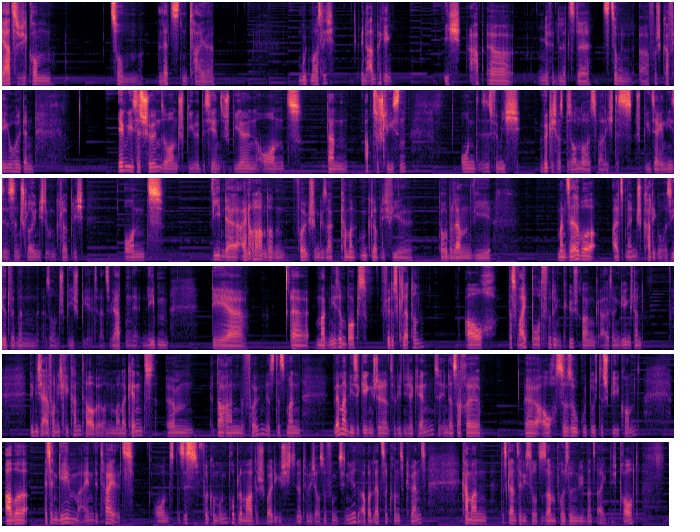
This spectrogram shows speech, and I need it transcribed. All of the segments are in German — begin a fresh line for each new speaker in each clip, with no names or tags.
Ja, herzlich willkommen zum letzten Teil, mutmaßlich, in Unpacking. Ich habe äh, mir für die letzte Sitzung einen äh, frischen Kaffee geholt, denn irgendwie ist es schön, so ein Spiel bis hierhin zu spielen und dann abzuschließen. Und es ist für mich wirklich was Besonderes, weil ich das Spiel sehr genieße. Es entschleunigt unglaublich und wie in der einen oder anderen Folge schon gesagt, kann man unglaublich viel darüber lernen, wie man selber als Mensch kategorisiert, wenn man so ein Spiel spielt. Also wir hatten neben der äh, Magnesiumbox für das Klettern auch das Whiteboard für den Kühlschrank, also ein Gegenstand, den ich einfach nicht gekannt habe. Und man erkennt ähm, daran Folgendes, dass man, wenn man diese Gegenstände natürlich nicht erkennt, in der Sache äh, auch so, so gut durch das Spiel kommt. Aber es entgehen einen Details. Und das ist vollkommen unproblematisch, weil die Geschichte natürlich auch so funktioniert. Aber in letzter Konsequenz kann man das Ganze nicht so zusammenpuzzeln, wie man es eigentlich braucht.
